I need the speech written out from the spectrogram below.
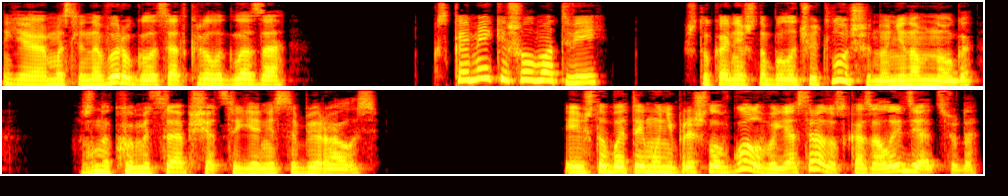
Я мысленно выругалась и открыла глаза. К скамейке шел Матвей, что, конечно, было чуть лучше, но не намного. Знакомиться и общаться я не собиралась. И чтобы это ему не пришло в голову, я сразу сказал, иди отсюда.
